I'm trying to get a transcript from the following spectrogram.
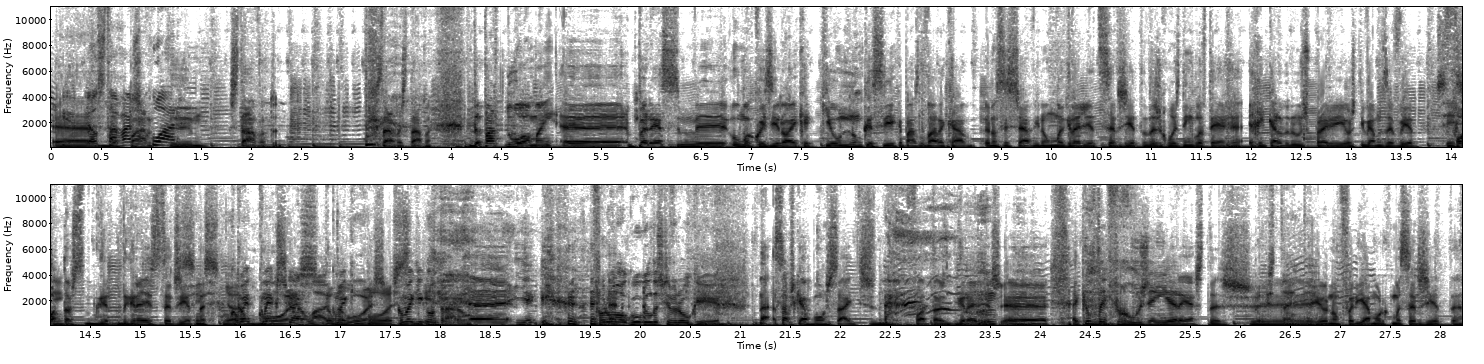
ah, Ele estava da a parte- escoar. Estava. Estava, estava. Da parte do homem, ah, parece-me uma coisa heroica que eu nunca seria capaz de levar a cabo. Eu não sei se já viram uma grelha de sarjeta das ruas de Inglaterra. Ricardo Araújo Pereira e eu estivemos a ver Sim, fotos De, de grelhas de sarjeta. Sim. Como é, como é que boas, chegaram lá? Como é que, boas. como é que encontraram? Ah, e Foram ao Google escrever o quê? Não, sabes que há bons sites de fotos de grelhas. Eh, aquilo tem ferrugem e arestas. Eh, eu não faria amor com uma sarjeta.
